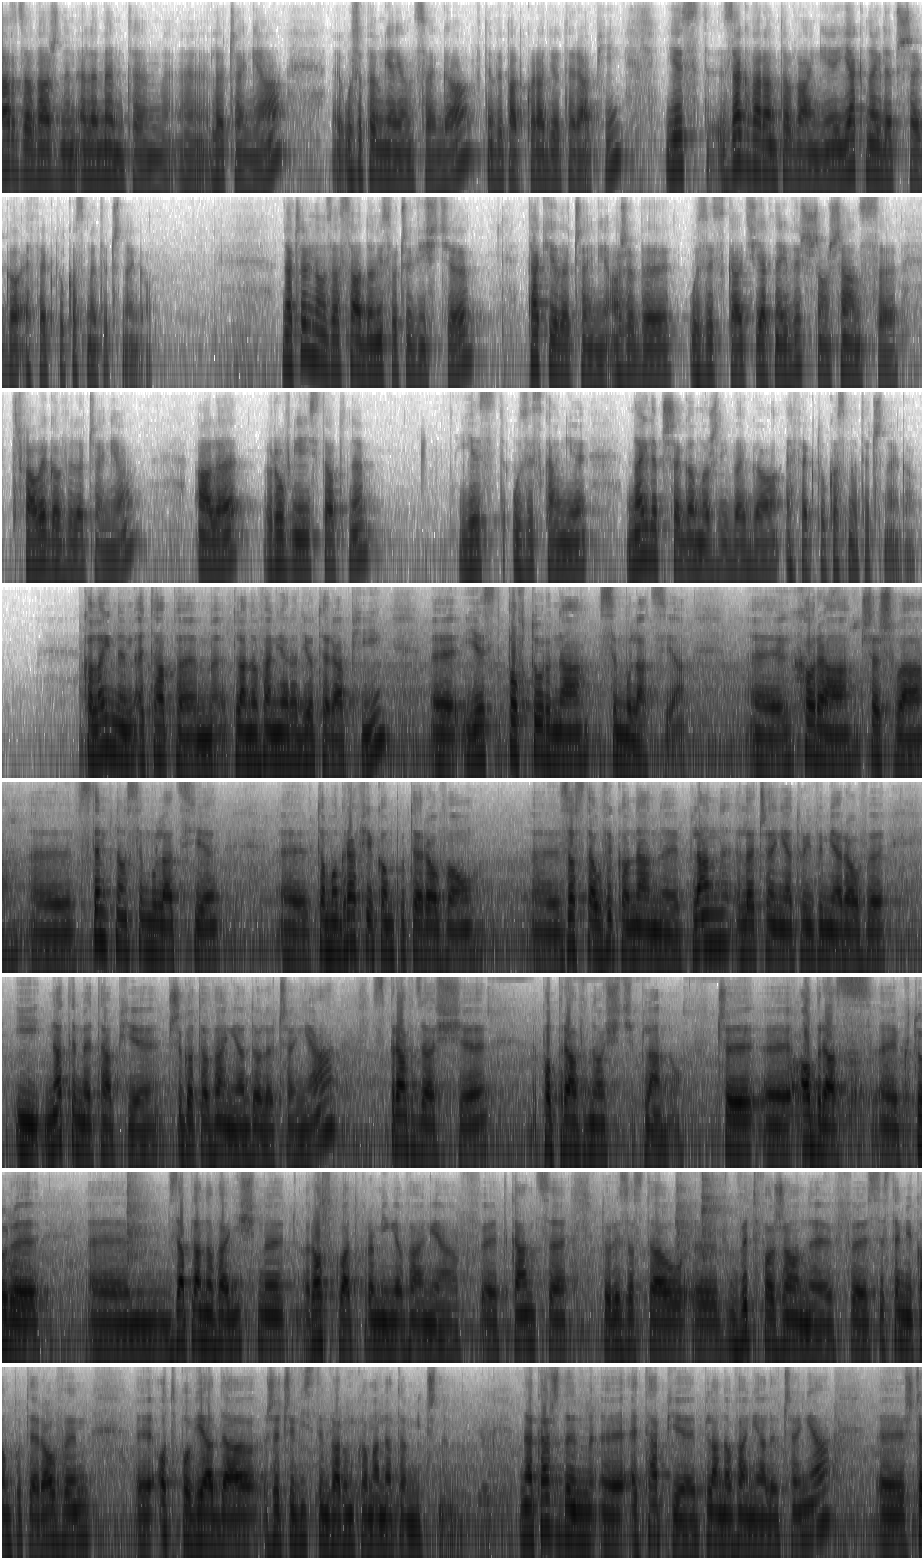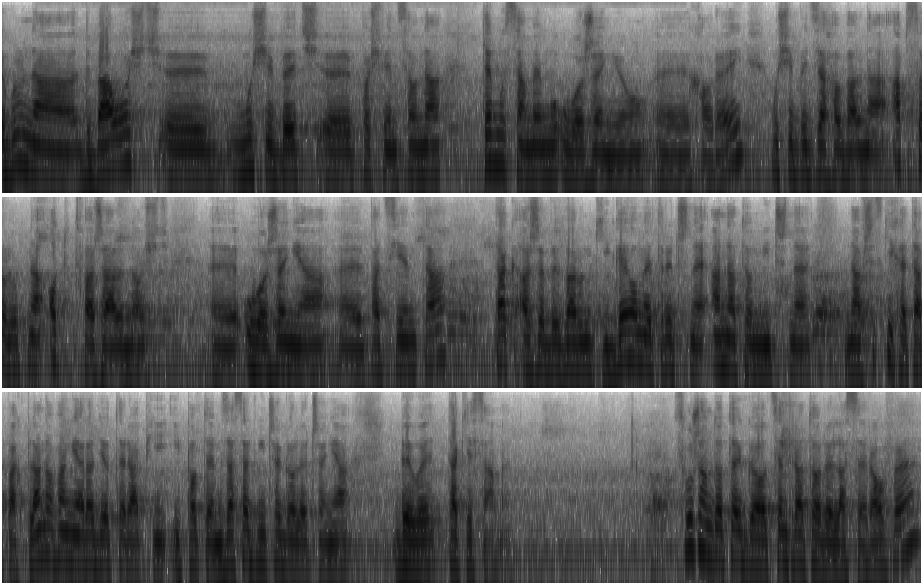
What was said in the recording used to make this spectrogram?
bardzo ważnym elementem leczenia uzupełniającego, w tym wypadku radioterapii, jest zagwarantowanie jak najlepszego efektu kosmetycznego. Naczelną zasadą jest oczywiście takie leczenie, ażeby uzyskać jak najwyższą szansę trwałego wyleczenia, ale równie istotne jest uzyskanie najlepszego możliwego efektu kosmetycznego. Kolejnym etapem planowania radioterapii e, jest powtórna symulacja. E, chora przeszła e, wstępną symulację, tomografię komputerową, został wykonany plan leczenia trójwymiarowy i na tym etapie przygotowania do leczenia sprawdza się poprawność planu. Czy obraz, który Zaplanowaliśmy rozkład promieniowania w tkance, który został e, wytworzony w systemie komputerowym, e, odpowiada rzeczywistym warunkom anatomicznym. Na każdym e, etapie planowania leczenia szczególna dbałość musi być poświęcona temu samemu ułożeniu chorej. Musi być zachowana absolutna odtwarzalność ułożenia e, pacjenta, tak ażeby warunki geometryczne, anatomiczne na wszystkich etapach planowania radioterapii i potem zasadniczego leczenia były takie same. Służą do tego centratory laserowe,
